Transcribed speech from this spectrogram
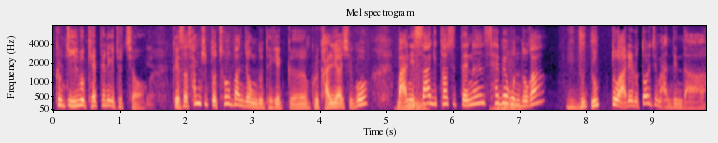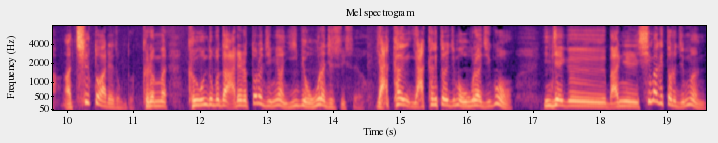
그럼 좀 일부 개편하는 게 좋죠. 그래서 30도 초반 정도 되게끔 그걸 관리하시고 많이 싹이 텄을 때는 새벽 온도가 6, 도 아래로 떨어지면 안 된다. 아, 7도 아래 정도. 그러면 그 온도보다 아래로 떨어지면 입이 오그라질 수 있어요. 약하게, 약하게 떨어지면 오그라지고, 이제 그, 만일 심하게 떨어지면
